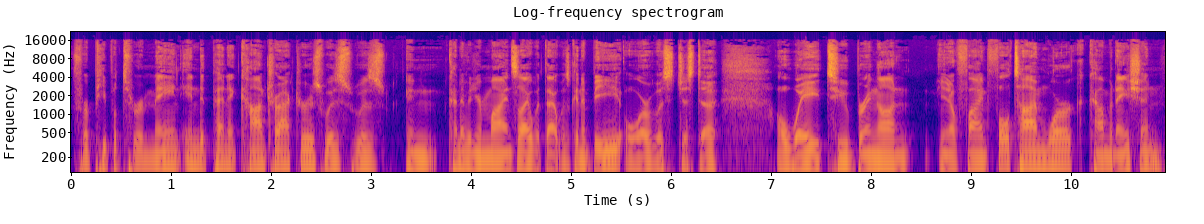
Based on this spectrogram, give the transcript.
for people to remain independent contractors? Was was in kind of in your mind's eye what that was going to be, or was just a a way to bring on you know find full time work combination?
